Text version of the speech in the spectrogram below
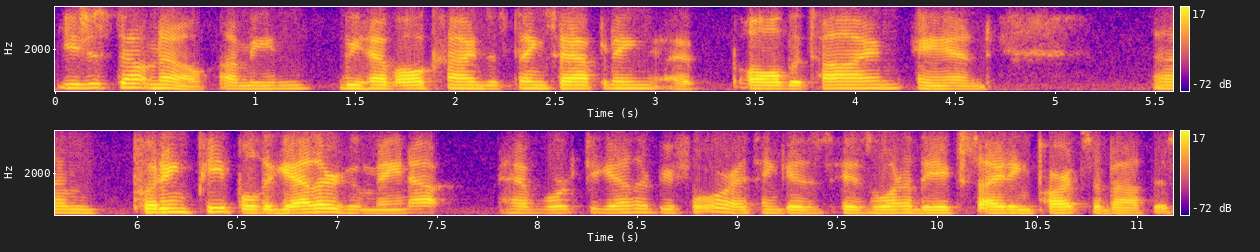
you just don't know. I mean, we have all kinds of things happening all the time, and um, putting people together who may not have worked together before, I think is is one of the exciting parts about this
